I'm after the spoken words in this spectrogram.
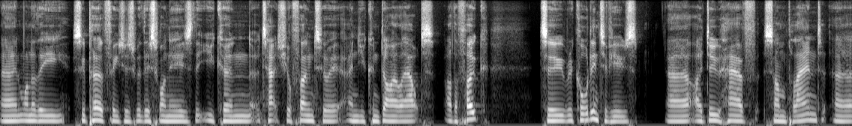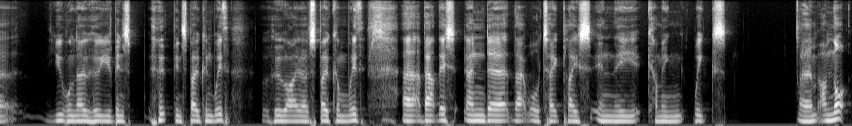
And one of the superb features with this one is that you can attach your phone to it and you can dial out other folk to record interviews. Uh, I do have some planned. Uh, you will know who you've been been spoken with, who I have spoken with uh, about this, and uh, that will take place in the coming weeks. Um, I'm not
